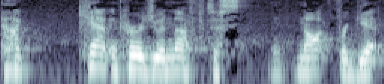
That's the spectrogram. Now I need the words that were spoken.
And I can't encourage you enough to not forget.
